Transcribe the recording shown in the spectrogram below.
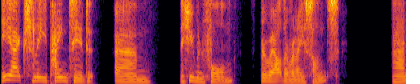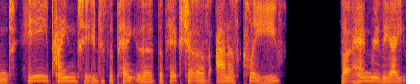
he actually painted um, the human form throughout the Renaissance, and he painted the the, the picture of Anne of Cleves that Henry VIII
